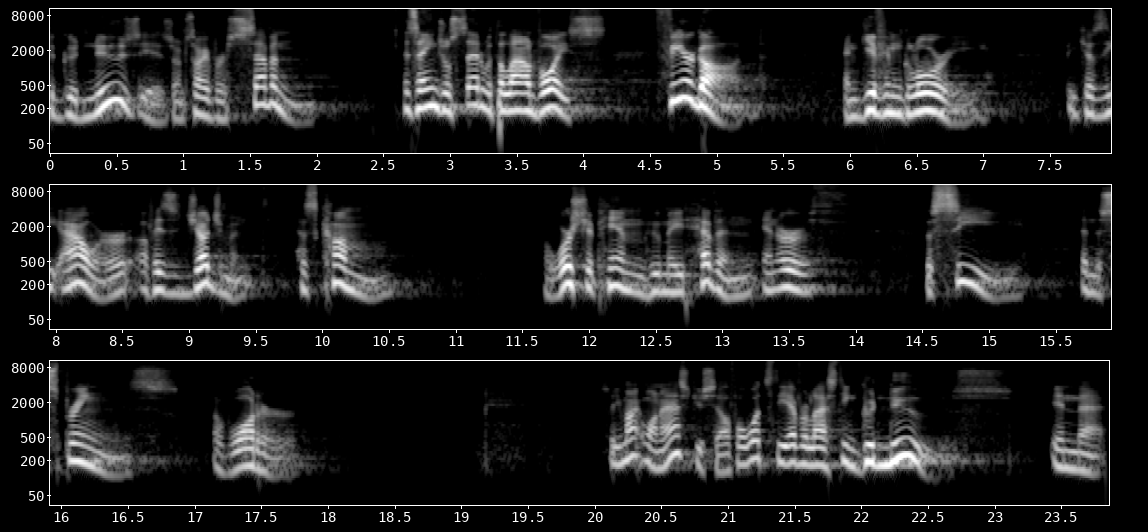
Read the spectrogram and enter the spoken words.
the good news is. I'm sorry, verse 7. This angel said with a loud voice, Fear God and give him glory, because the hour of his judgment has come. Worship him who made heaven and earth, the sea, and the springs of water. You might want to ask yourself well, what's the everlasting good news in that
